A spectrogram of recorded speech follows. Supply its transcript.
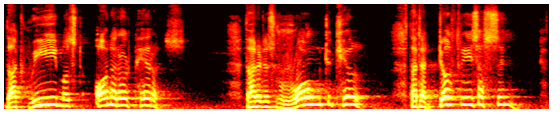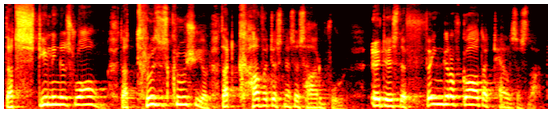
that we must honor our parents, that it is wrong to kill, that adultery is a sin, that stealing is wrong, that truth is crucial, that covetousness is harmful. It is the finger of God that tells us that.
